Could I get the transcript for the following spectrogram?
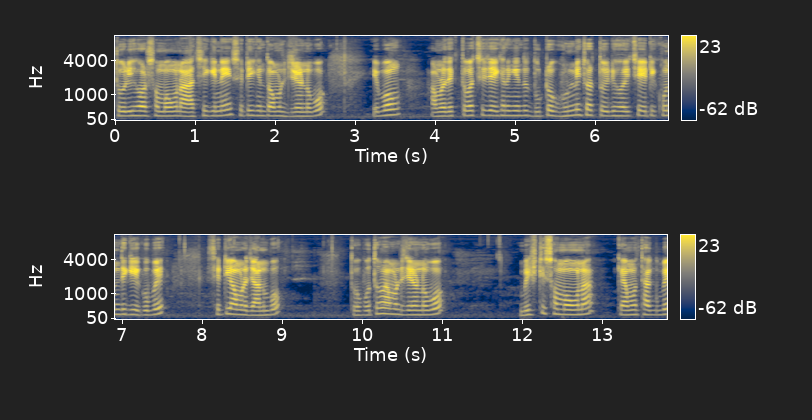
তৈরি হওয়ার সম্ভাবনা আছে কি নেই সেটি কিন্তু আমরা জেনে নেব। এবং আমরা দেখতে পাচ্ছি যে এখানে কিন্তু দুটো ঘূর্ণিঝড় তৈরি হয়েছে। এটি কোন দিকে এগোবে সেটিও আমরা জানব। তো প্রথমে আমরা জেনে নেব বৃষ্টির সম্ভাবনা কেমন থাকবে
